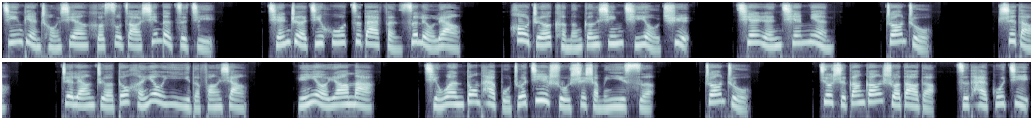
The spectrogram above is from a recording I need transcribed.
经典重现和塑造新的自己。前者几乎自带粉丝流量，后者可能更新其有趣、千人千面。庄主，是的，这两者都很有意义的方向。云友妖娜，请问动态捕捉技术是什么意思？庄主，就是刚刚说到的姿态估计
